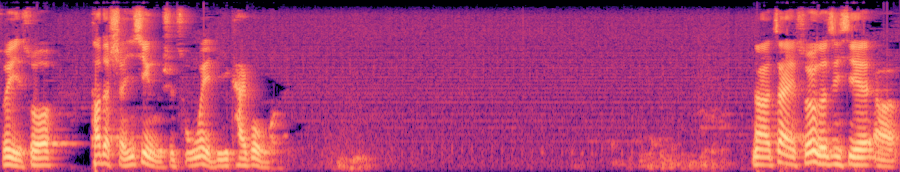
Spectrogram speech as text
所以说，他的神性是从未离开过我们。那在所有的这些啊，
